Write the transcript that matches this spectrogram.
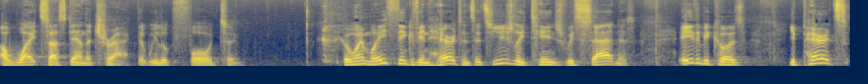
awaits us down the track, that we look forward to. But when we think of inheritance, it's usually tinged with sadness, either because your parents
